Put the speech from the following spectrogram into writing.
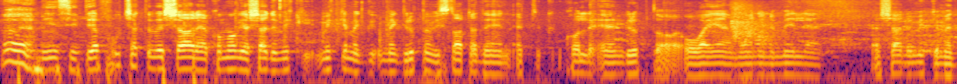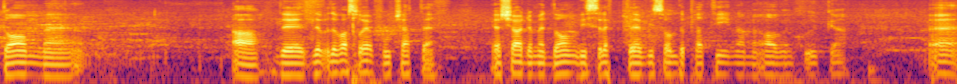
Ja, jag minns inte. Jag fortsatte väl köra. Jag kommer ihåg jag körde mycket, mycket med, med gruppen. Vi startade en, ett, en grupp då, OIM, One in a Million. Jag körde mycket med dem. eh. Ja, det, det, det var så jag fortsatte. Jag körde med dem, vi släppte, vi sålde platina med avundsjuka. Eh,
